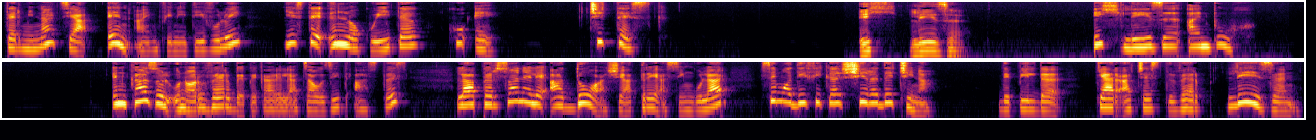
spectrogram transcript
Terminația n a infinitivului este înlocuită cu e. Citesc. Ich lese. Ich lese ein Buch. În cazul unor verbe pe care le-ați auzit astăzi, la persoanele a doua și a treia singular se modifică și rădăcina. De pildă, chiar acest verb lesen,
